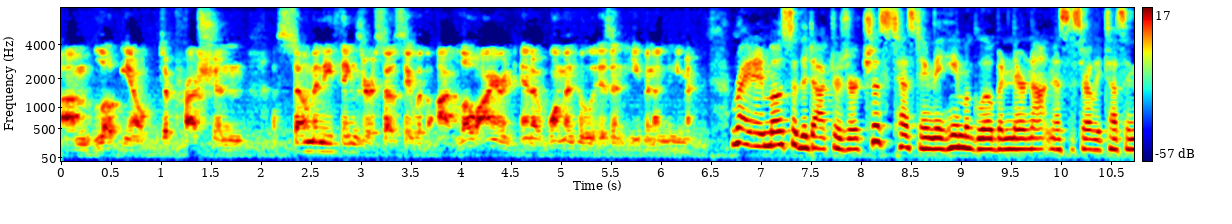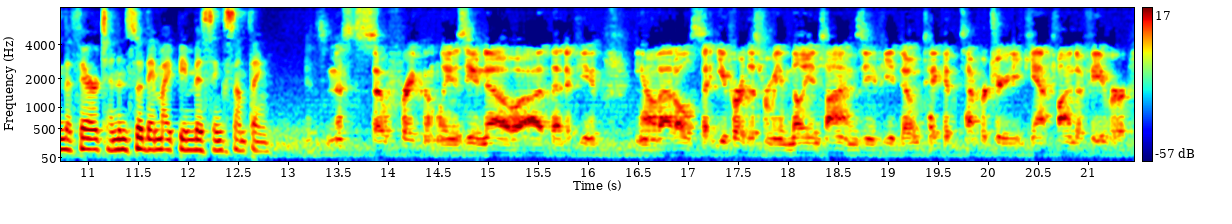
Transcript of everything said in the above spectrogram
um, low you know depression. So many things are associated with low iron in a woman who isn't even anemic. Right and most of the the doctors are just testing the hemoglobin, they're not necessarily testing the ferritin, and so they might be missing something. It's missed so frequently, as you know, uh, that if you, you know, that old say, you've heard this from me a million times. If you don't take a temperature, you can't find a fever.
